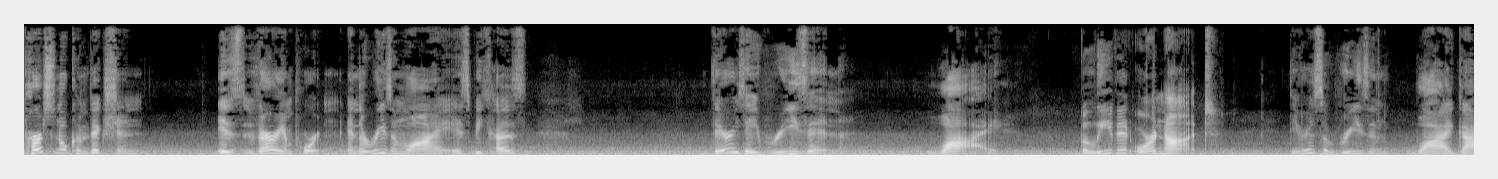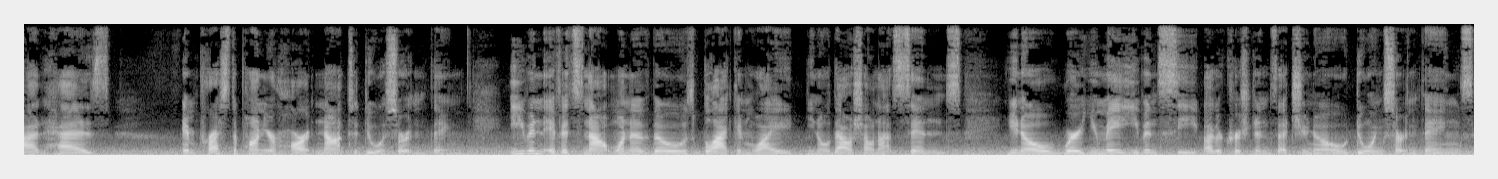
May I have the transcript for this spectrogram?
personal conviction is very important, and the reason why is because there is a reason why, believe it or not, there is a reason why God has impressed upon your heart not to do a certain thing even if it's not one of those black and white, you know, thou shalt not sins, you know, where you may even see other Christians that you know doing certain things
